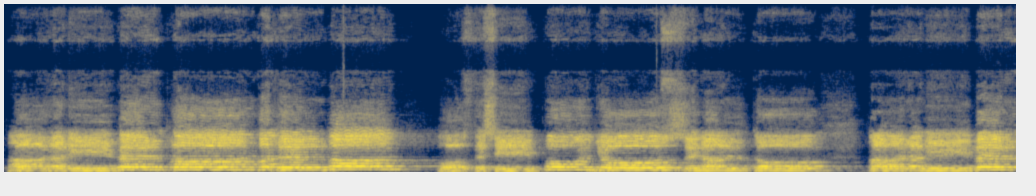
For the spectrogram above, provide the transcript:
para libertad del mal, voces y puños en alto, para libertar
